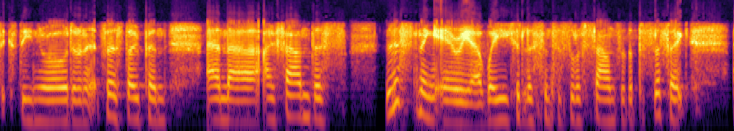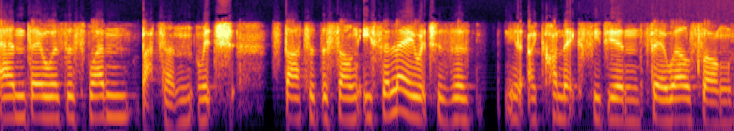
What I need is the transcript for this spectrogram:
16 year old when it first opened, and uh, I found this listening area where you could listen to sort of sounds of the Pacific. And there was this one button which started the song Isa Lei, which is a you know, iconic Fijian farewell song.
